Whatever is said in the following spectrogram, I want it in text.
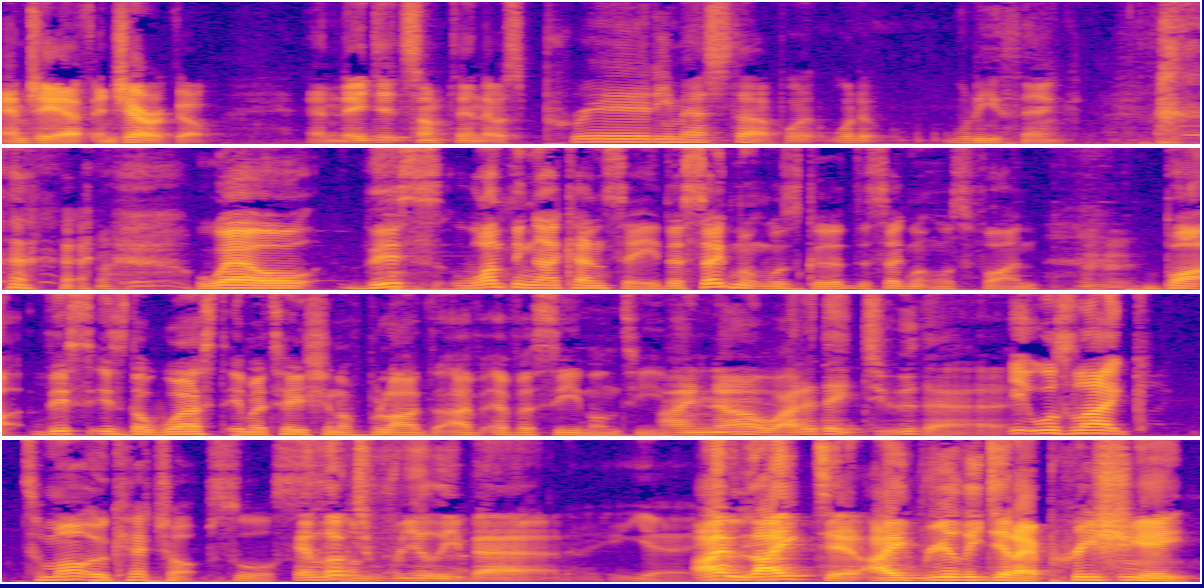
MJF and Jericho, and they did something that was pretty messed up. What what what do you think? Well, this one thing I can say, the segment was good. The segment was fun, Mm-hmm. but this is the worst imitation of blood I've ever seen on TV. I know. Why did they do that? It was like tomato ketchup sauce. It looked Um, really bad. yeah. I liked it. I really did. I appreciate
